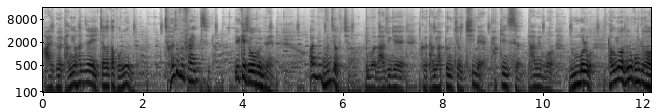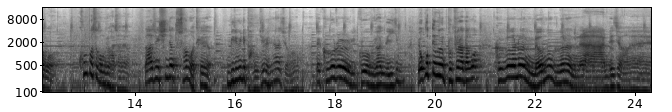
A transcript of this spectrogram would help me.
아 그 당뇨 환자의 입장을 딱 보면 전혀 불편한 게 없습니다. 이렇게 좋은 건데 아뭐 문제 없죠. 뭐 나중에 그 당뇨 합병증, 치매, 파킨슨, 다음에 뭐 눈 멀고 당뇨가 눈을 공격하고 콩버스 공격하잖아요. 나중에 신장 투석하면 어떻게 돼요? 미리미리 방지를 해야죠. 그거를 그 위한데 이게 요거 때문에 불편하다고 그거는 너무 그거는 아, 안 되죠. 예.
